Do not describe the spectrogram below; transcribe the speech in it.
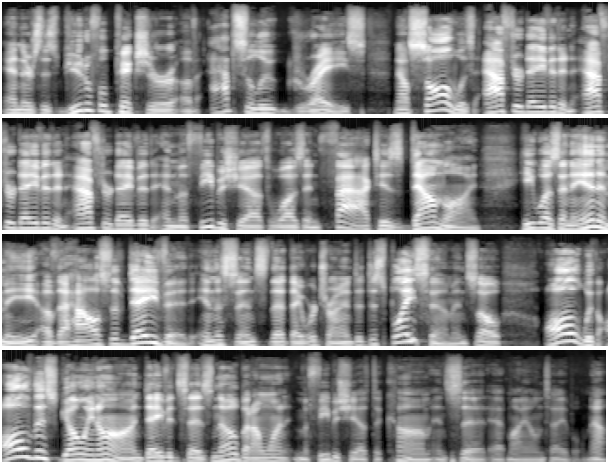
And there's this beautiful picture of absolute grace. Now, Saul was after David and after David and after David, and Mephibosheth was, in fact, his downline. He was an enemy of the house of David in the sense that they were trying to displace him. And so, all with all this going on, David says, "No, but I want Mephibosheth to come and sit at my own table." Now,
